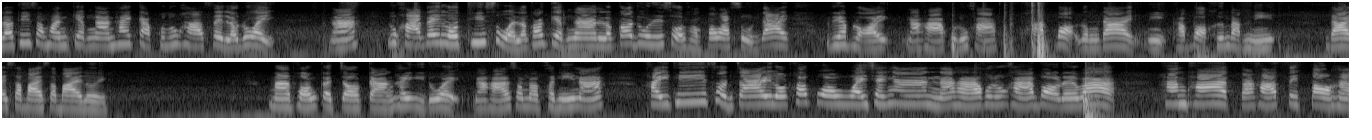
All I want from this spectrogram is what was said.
แล้วที่สำคัญเก็บงานให้กับคุณลูกค้าเสร็จแล้วด้วยนะลูกค้าได้รถที่สวยแล้วก็เก็บงาน แล้วก็ดูในส่วนของประวัติศูนย์ได้เรียบร้อยนะคะ คุณลูกค้าพับเบาะลงได้นี่พับเบาะขึ้นแบบนี้ได้สบายๆเลย มาพร้อมกับจอกลางให้อีกด้วยนะคะสำหรับคันนี้นะ ใครที่สนใจรถครอบครัวไว้ใช้งานนะคะ คุณลูกค้าบอกเลยว่าห้ามพลาดนะคะ ติดต่อหา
